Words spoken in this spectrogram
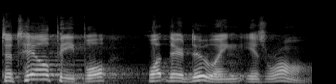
to tell people what they're doing is wrong.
